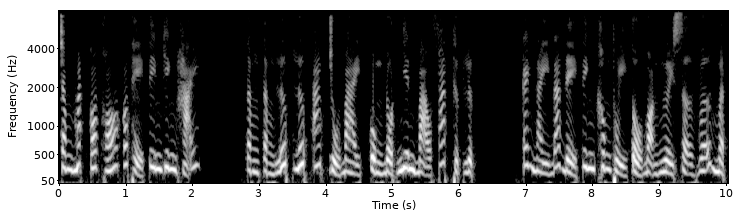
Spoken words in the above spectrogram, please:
Trong mắt có khó có thể tin kinh hãi. Tầng tầng lớp lớp áp chủ bài cùng đột nhiên bảo phát thực lực. Cái này đã để tinh không thủy tổ bọn người sợ vỡ mật.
